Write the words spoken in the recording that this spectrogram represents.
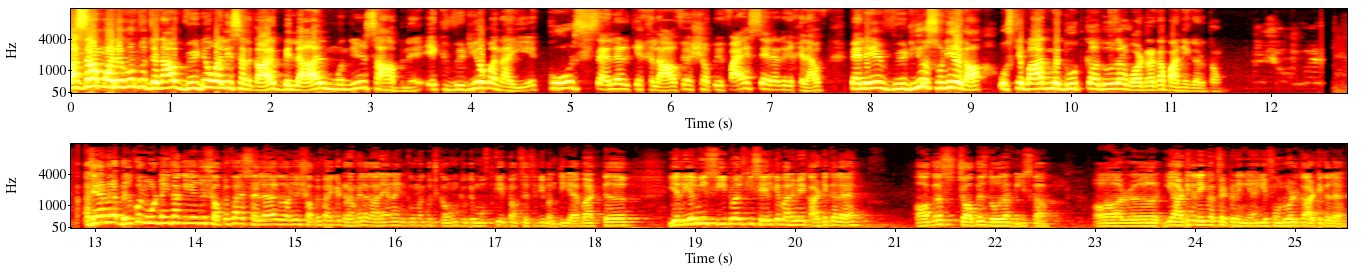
असलम तो जनाब, वीडियो वाली सरकार बिलाल मुनीर साहब ने एक वीडियो बनाई है कोर्स सेलर के खिलाफ या शॉपिफाई सेलर के खिलाफ। पहले ये वीडियो सुनिएगा, उसके बाद मैं दूध का दूध और वाटर का पानी करता हूँ। अच्छा यार, मेरा बिल्कुल मूड नहीं था कि ये जो शॉपिफाई सेलर्स और ये शॉपिफाई के ड्रामे लगा रहे हैं ना, इनको मैं कुछ कहूँ, क्योंकि मुफ़्त की टॉक्सिसिटी बनती है। बट ये रियलमी सी ट्वेल्व की सेल के बारे में एक आर्टिकल है अगस्त चौबीस दो का। और, ये आर्टिकल एक वेबसाइट पे नहीं है, ये फ़ोन वर्ल्ड का आर्टिकल है।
